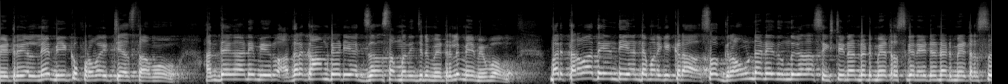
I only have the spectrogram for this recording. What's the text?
మెటీరియల్నే మీకు ప్రొవైడ్ చేస్తాము. అంతేగాని మీరు అదర్ కాంపిటేటివ్ ఎగ్జామ్స్ సంబంధించిన మెటీరియల్ మేము ఇవ్వం మరి తర్వాత ఏంటి అంటే మనకి ఇక్కడ సో గ్రౌండ్ అనేది ఉంది కదా సిక్స్టీన్ హండ్రెడ్ మీటర్స్ కానీ ఎయిట్ హండ్రెడ్ మీటర్స్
